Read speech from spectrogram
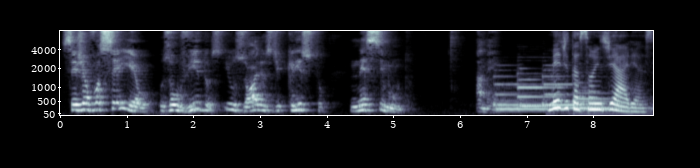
Seja você e eu os ouvidos e os olhos de Cristo nesse mundo. Amém. Meditações diárias.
